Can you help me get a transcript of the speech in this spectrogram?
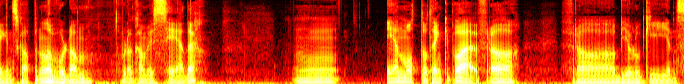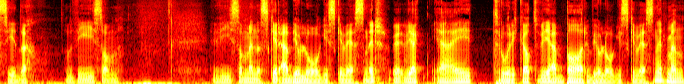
egenskapene, da? Hvordan, hvordan kan vi se det? Mm, en måte å tenke på er fra, fra biologiens side. Vi som vi som mennesker er biologiske vesener. Er, jeg tror ikke at vi er bare biologiske vesener, men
